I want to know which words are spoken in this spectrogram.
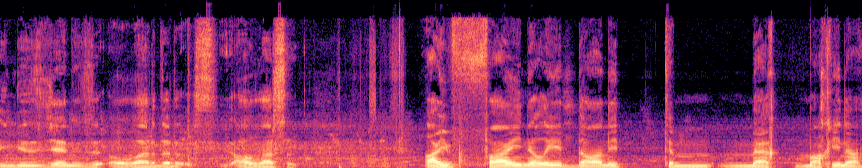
İngilizceniz vardır anlarsın. I finally done it the ma- makina.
